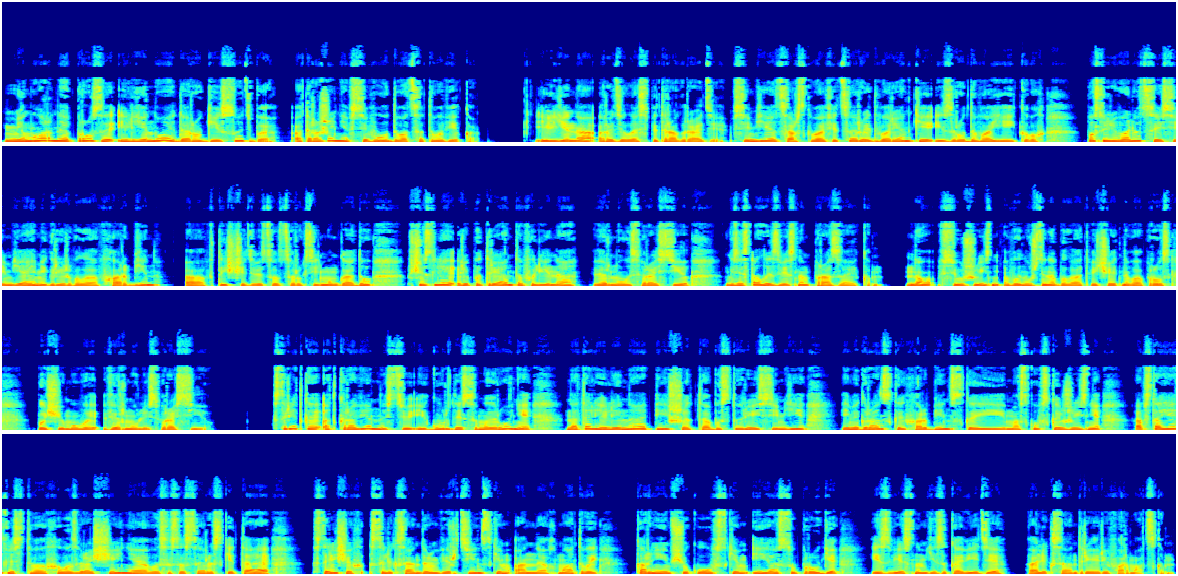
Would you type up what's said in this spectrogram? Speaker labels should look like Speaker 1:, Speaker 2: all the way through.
Speaker 1: Мемуарная проза Ильиной «Дороги и судьбы» – отражение всего XX века. Ильина родилась в Петрограде, в семье царского офицера и дворянки из рода Воейковых. После революции семья эмигрировала в Харбин, а в 1947 году в числе репатриантов Ильина вернулась в Россию, где стала известным прозаиком. Но всю жизнь вынуждена была отвечать на вопрос «Почему вы вернулись в Россию?». С редкой откровенностью и гордой самоиронией Наталья Лина пишет об истории семьи, иммигрантской, харбинской и московской жизни, обстоятельствах возвращения в СССР из Китая, встречах с Александром Вертинским, Анной Ахматовой, Корнеем Щуковским и о супруге, известном языковеде Александре Реформатском.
